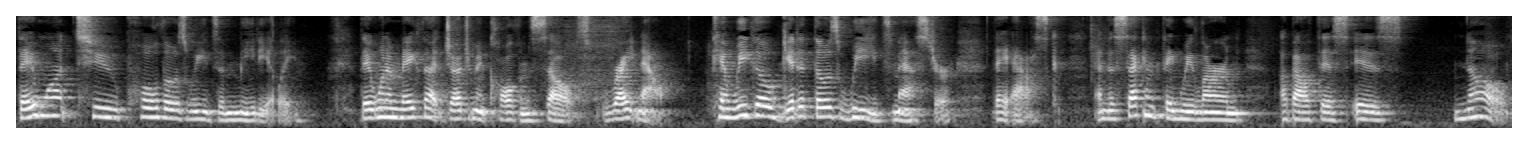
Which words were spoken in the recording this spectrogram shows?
they want to pull those weeds immediately. They want to make that judgment call themselves right now. Can we go get at those weeds, Master? They ask. And the second thing we learn about this is no,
